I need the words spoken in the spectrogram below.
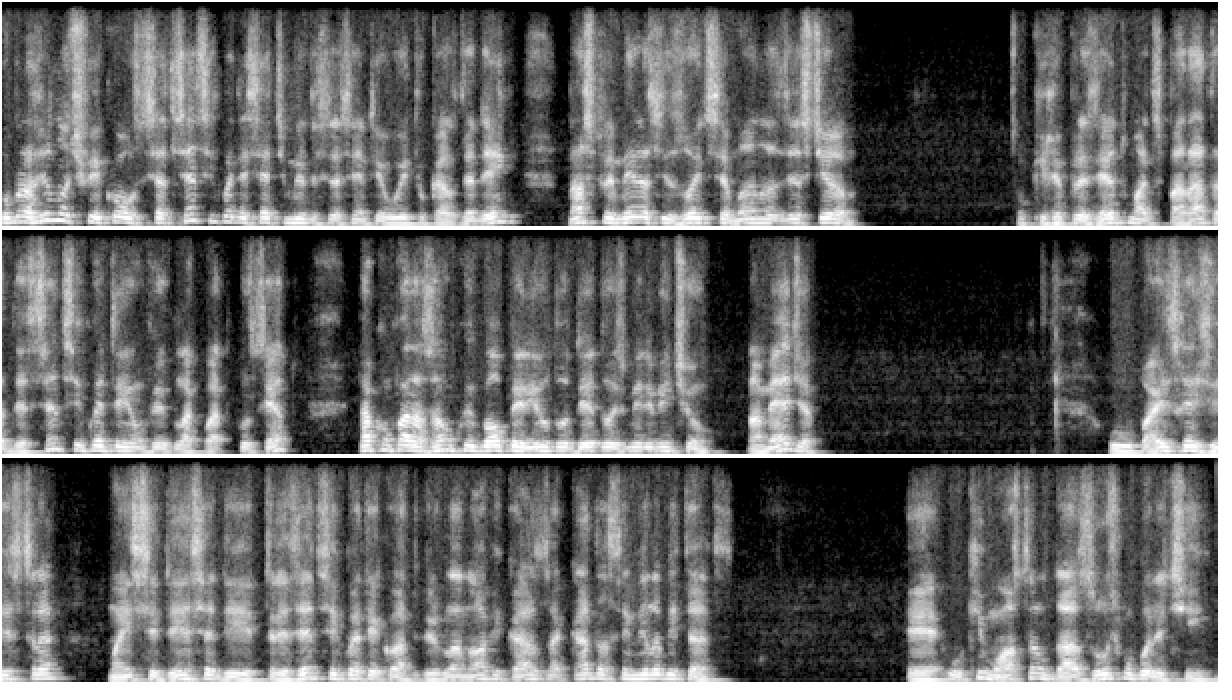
O Brasil notificou 757.068 casos de dengue nas primeiras 18 semanas deste ano, o que representa uma disparata de 151,4% na comparação com o igual período de 2021. Na média, o país registra uma incidência de 354,9 casos a cada 100 mil habitantes, é, o que mostram dados do último boletim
